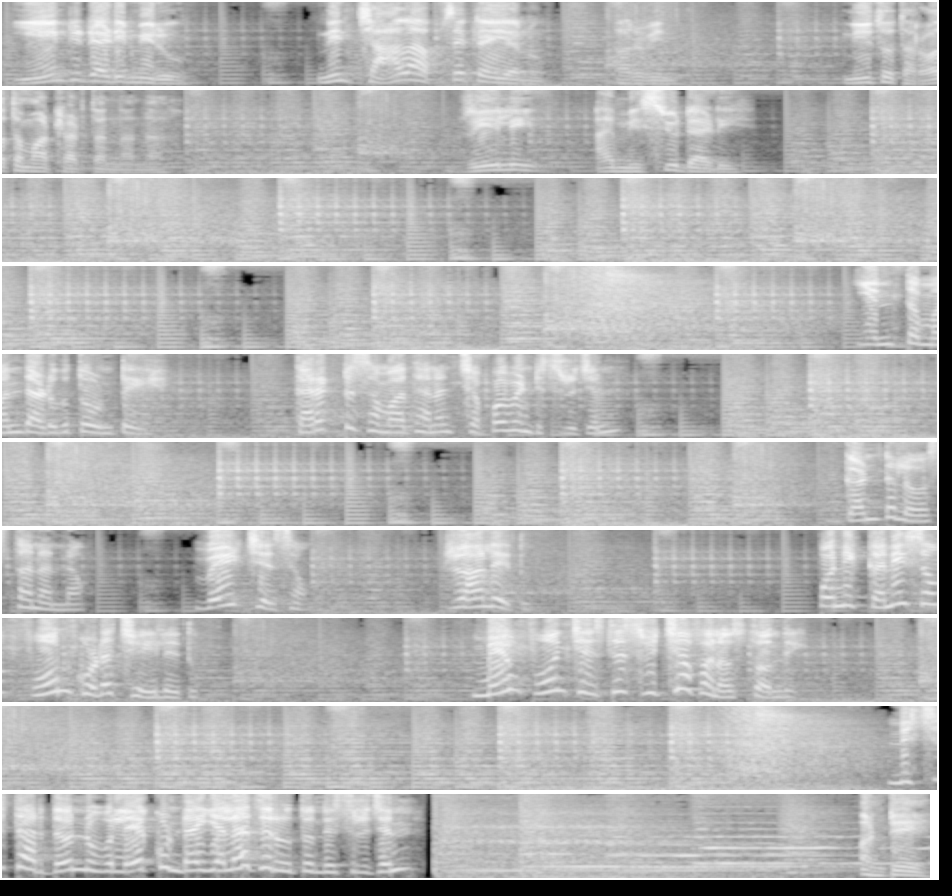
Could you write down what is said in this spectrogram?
ఏంటి డాడీ మీరు? నేను చాలా అప్సెట్ అయ్యాను. అరవింద్ నీతో తర్వాత మాట్లాడతాను నాన్న. Really I miss you daddy. ఎంతమంది అడుగుతూ ఉంటే కరెక్ట్ సమాధానం చెప్పవేంటి సృజన్. గంటలో వస్తానన్నావు. వెయిట్ చేశాం. రాలేదు. పోనీ కనీసం ఫోన్ కూడా చేయలేదు. మేం ఫోన్ చేస్తే స్విచ్ ఆఫ్ అని వస్తోంది. నిశ్చితార్థం నువ్వు లేకుండా ఎలా జరుగుతుంది సృజన్? అంటే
